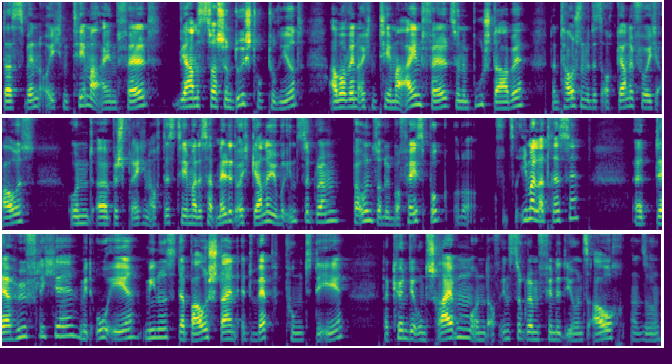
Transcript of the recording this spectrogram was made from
dass wenn euch ein Thema einfällt, wir haben es zwar schon durchstrukturiert, aber wenn euch ein Thema einfällt, so einem Buchstabe, dann tauschen wir das auch gerne für euch aus und äh, besprechen auch das Thema. Deshalb meldet euch gerne über Instagram bei uns oder über Facebook oder auf unsere E-Mail-Adresse. Äh, der Höfliche mit OE minus der at web.de. Da könnt ihr uns schreiben und auf Instagram findet ihr uns auch. Also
